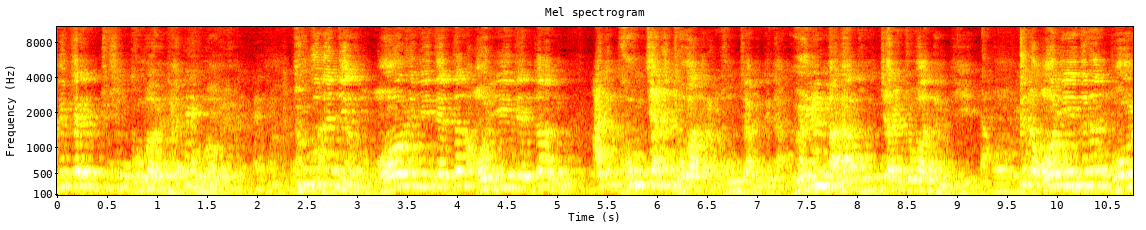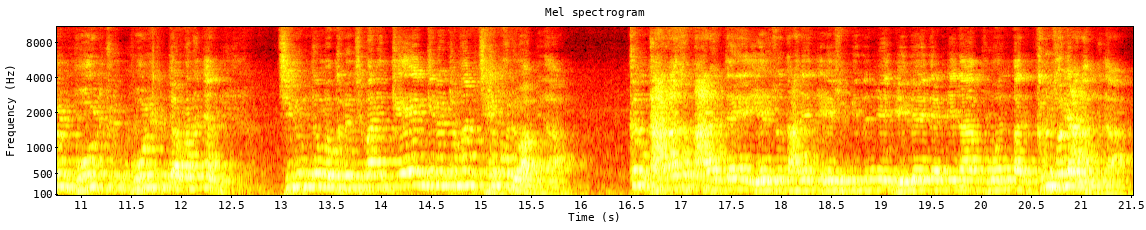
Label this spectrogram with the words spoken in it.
넥타이 주시면 고마워요 고마워요 누구든지 어른이 됐든 어린이 됐든 아주 공짜를 좋아하더라 공짜를. 그냥 얼마나 공짜를 좋아하든지. 근데 어린이들은 뭘뭘 뭘 준다고 하느냐. 지금도 뭐 그렇지만 게임기를 주면 최고 좋아합니다. 그럼 나가서 말할 때 예수 다니 예수 예 믿어야 됩니다. 구원받 그런 소리 안 합니다.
